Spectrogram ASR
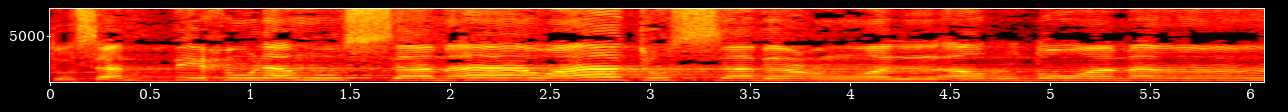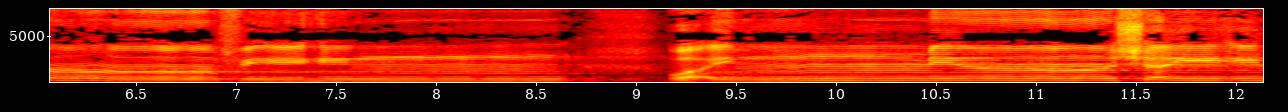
تسبح له السماوات السبع والأرض ومن فيهن وان من شيء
